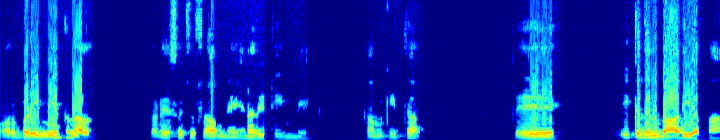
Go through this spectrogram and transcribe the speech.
ਔਰ ਬੜੀ ਮਿਹਨਤ ਨਾਲ ਸਾਡੇ ਐਸਐਚਓ ਸਾਹਿਬ ਨੇ, ਇਹਨਾਂ ਦੀ ਟੀਮ ਨੇ ਕੰਮ ਕੀਤਾ ਤੇ ਇੱਕ ਦਿਨ ਬਾਅਦ ਹੀ ਆਪਾਂ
